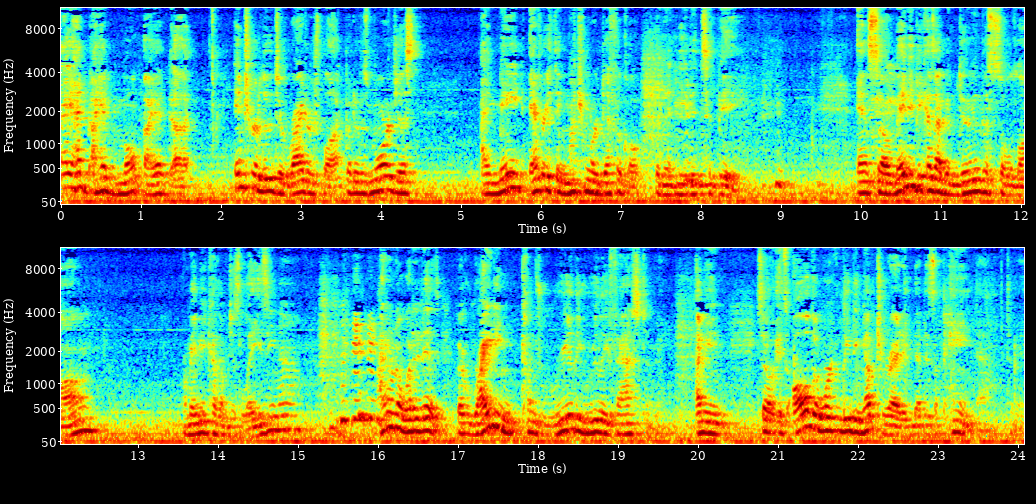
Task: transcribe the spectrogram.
I had I had mo- I had uh, interludes of writer's block, but it was more just I made everything much more difficult than it needed to be. And so maybe because I've been doing this so long, or maybe because I'm just lazy now, I don't know what it is, but writing comes really, really fast to me. I mean, so it's all the work leading up to writing that is a pain now to me.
